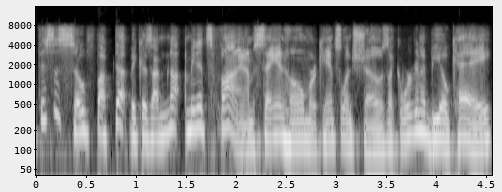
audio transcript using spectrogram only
this is so fucked up because I'm not I mean it's fine. I'm staying home, we're canceling shows, like we're gonna be okay.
